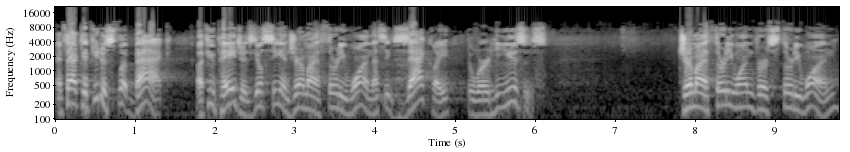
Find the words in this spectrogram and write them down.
In fact, if you just flip back a few pages, you'll see in Jeremiah 31, that's exactly the word he uses. Jeremiah 31 verse 31,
